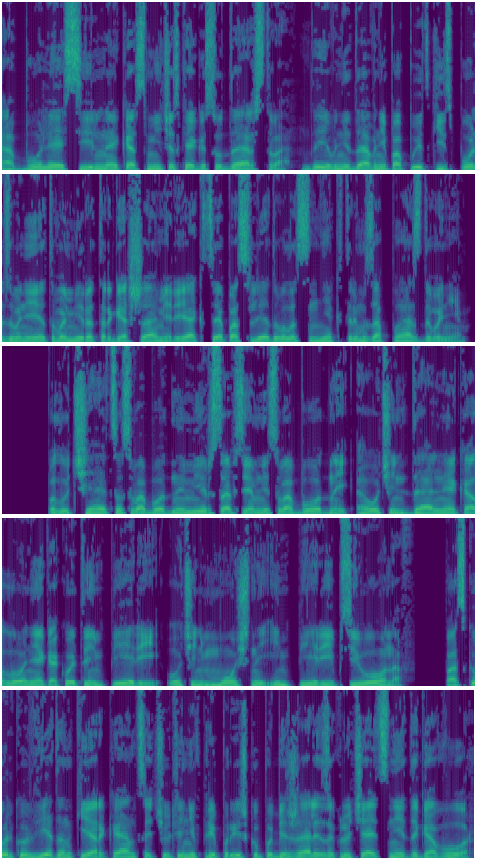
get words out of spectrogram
а более сильное космическое государство, да и в недавней попытке использования этого мира торгашами реакция последовала с некоторым запаздыванием. Получается, свободный мир совсем не свободный, а очень дальняя колония какой-то империи, очень мощной империи псионов. Поскольку веданки и арканцы чуть ли не в припрыжку побежали заключать с ней договор.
